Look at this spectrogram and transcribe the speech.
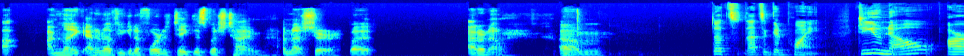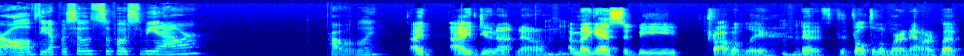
I, i'm like i don't know if you can afford to take this much time. I'm not sure but i don't know. Um that's that's a good point. Do you know are all of the episodes supposed to be an hour? Probably. I i do not know. Mm-hmm. my guess would be probably mm-hmm. if both of them were an hour. But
